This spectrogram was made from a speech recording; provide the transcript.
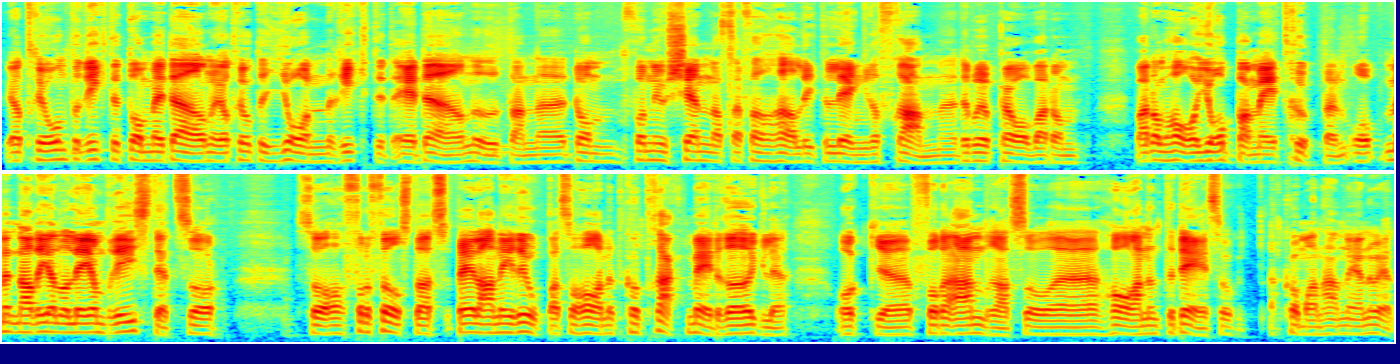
jag tror inte riktigt de är där nu. Jag tror inte John riktigt är där nu utan eh, de får nog känna sig för här lite längre fram. Det beror på vad de vad de har att jobba med i truppen. Och, men när det gäller Leon Bristedt så, så för det första, spelar han i Europa så har han ett kontrakt med Rögle. Och eh, för det andra så eh, har han inte det så kommer han hamna i NHL.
